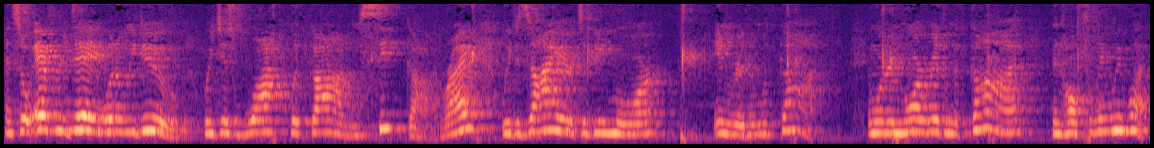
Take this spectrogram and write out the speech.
And so every day, what do we do? We just walk with God. We seek God, right? We desire to be more in rhythm with God and we're in more rhythm with God, then hopefully we what?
